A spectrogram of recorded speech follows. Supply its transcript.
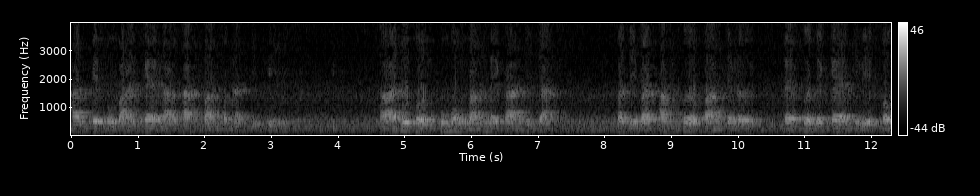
ท่านเป็นอุบายแก้ราคะความกำหนัดจิตปีสาธุชนผู้มุ่งหวังในการที่จะปฏิบัติธรรมเพื่อความเจริญและเพื่อจะแก้กิเลสของ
